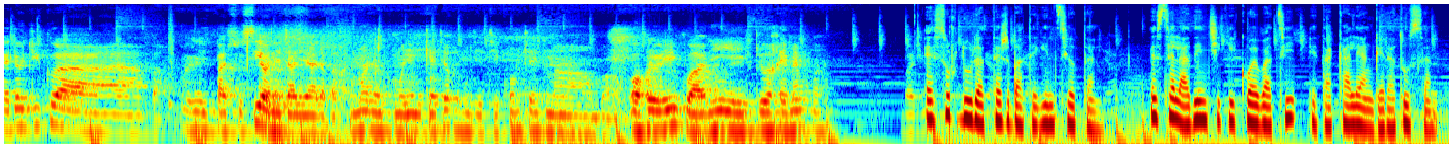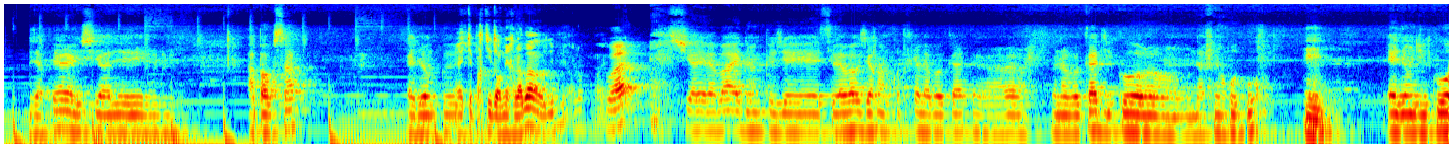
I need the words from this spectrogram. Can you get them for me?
Et donc, du coup, euh, bon, pas de souci, on est allé à l'appartement. Donc, mon éducateur, il était complètement bon, hors de lui, quoi. Il pleurait même, quoi. Bah, je- Ez urdura test bat egin zioten. Ez zela adin txikiko ebatzi eta kalean geratu zen. Et je suis allé à Pausa. Et donc, euh, Elle était partie dormir là-bas au début, alors ouais. Ouais, je suis allé là-bas et donc j'ai- c'est là-bas que j'ai rencontré l'avocate. euh, un avocat, du coup, euh, on a fait un recours. Mm. Et donc, du coup,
